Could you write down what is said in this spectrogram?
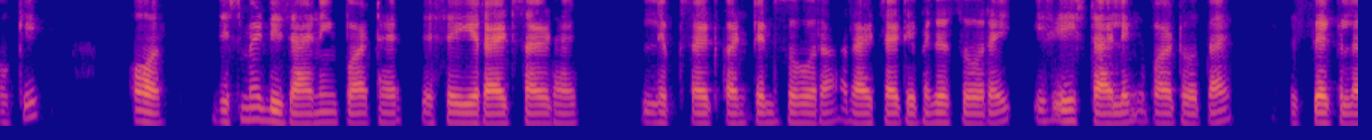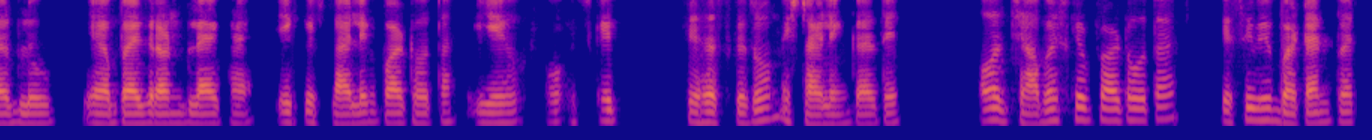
ओके और जिसमें डिज़ाइनिंग पार्ट है, जैसे ये राइट साइड है लेफ़्ट साइड कंटेंट शो हो रहा है राइट साइड इमेजेस शो हो रही है इस स्टाइलिंग पार्ट होता है इसका कलर ब्लू या बैकग्राउंड ब्लैक है, एक स्टाइलिंग पार्ट होता है, ये इसके थ्रू हम स्टाइलिंग करते हैं। और जावास्क्रिप्ट पार्ट होता है, किसी भी बटन पर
